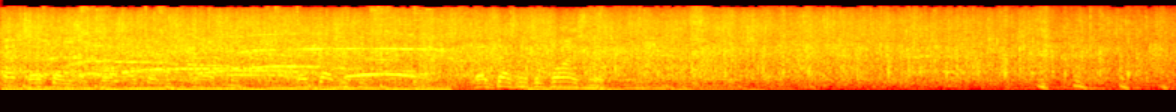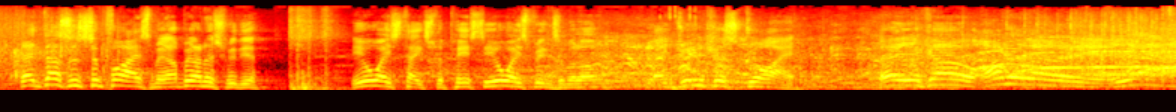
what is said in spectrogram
That doesn't that doesn't surprise me. That doesn't, surprise me, I'll be honest with you. He always takes the piss, he always brings them along. They drink us dry. There you go, honorary, yeah.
